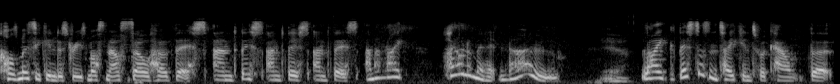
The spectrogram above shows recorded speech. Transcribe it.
cosmetic industries must now sell her this and this and this and this. And I'm like, hang on a minute, no. Yeah. Like, this doesn't take into account that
